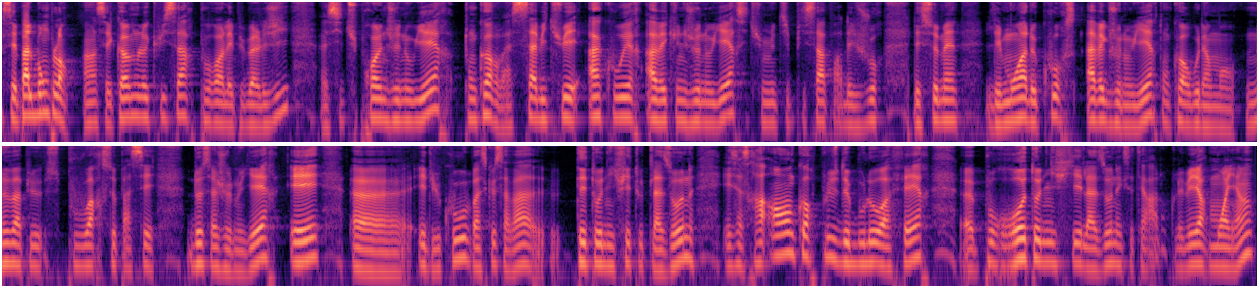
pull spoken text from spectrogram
c'est pas le bon plan. Hein. C'est comme le cuissard pour les pubalgies. Euh, si tu prends une genouillère, ton corps va s'habituer à courir avec une genouillère. Si tu multiplies ça par des jours, des semaines, des mois de course avec genouillère, ton corps au bout d'un moment ne va plus pouvoir se passer de sa genouillère et euh, et du coup parce que ça va détonifier toute la zone et ça sera encore plus de boulot à faire euh, pour retonifier la zone, etc. Donc le meilleur moyen,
